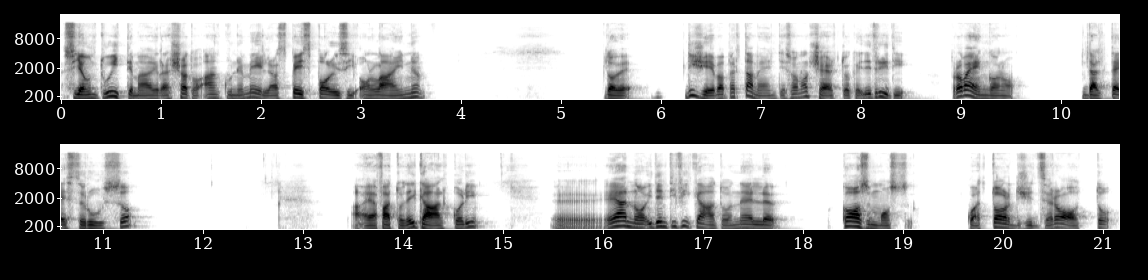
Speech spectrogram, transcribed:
sia un tweet, ma ha rilasciato anche un'email alla Space Policy Online dove diceva apertamente: "Sono certo che i detriti provengono dal test russo" aveva fatto dei calcoli, ehm, e hanno identificato nel Cosmos 1408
